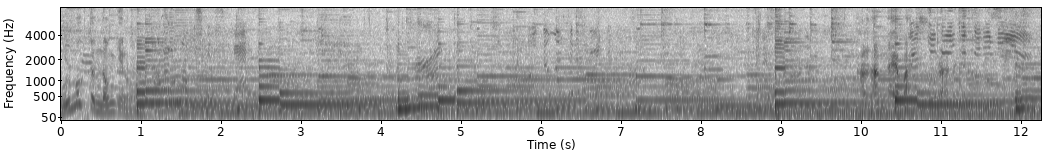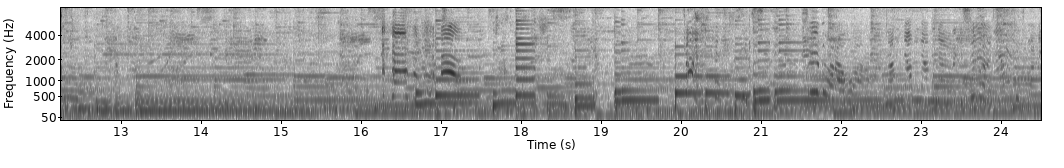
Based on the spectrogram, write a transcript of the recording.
물 먹든 넘기노. 씹을래? 달란다 해봐. 씹어라고. 냠냠냠냠 이렇게 씹어야지. 삼키지 말고.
